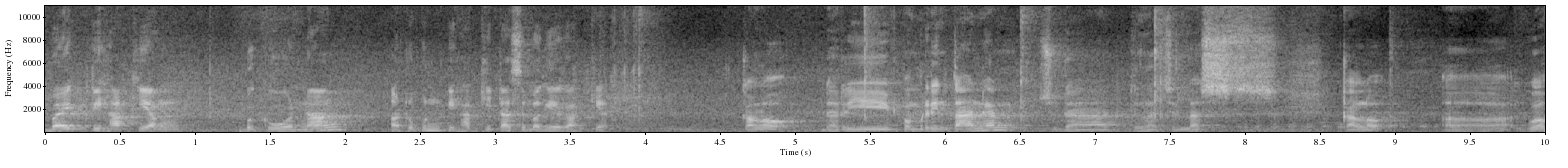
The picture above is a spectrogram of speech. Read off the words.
baik pihak yang berkewenang ataupun pihak kita sebagai rakyat kalau dari pemerintahan kan sudah jelas-jelas kalau gue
